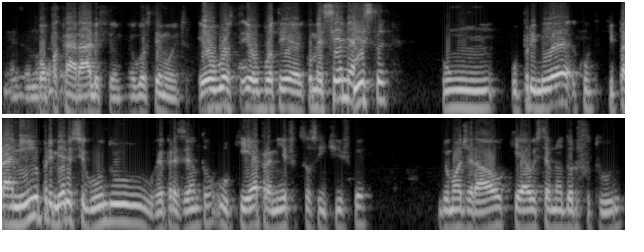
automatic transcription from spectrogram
bom pra caralho o filme, eu gostei muito. Eu gostei, eu botei, comecei a minha lista com o primeiro, com, que para mim o primeiro e o segundo representam o que é para mim a ficção científica de um modo geral, que é o Exterminador do Futuro,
